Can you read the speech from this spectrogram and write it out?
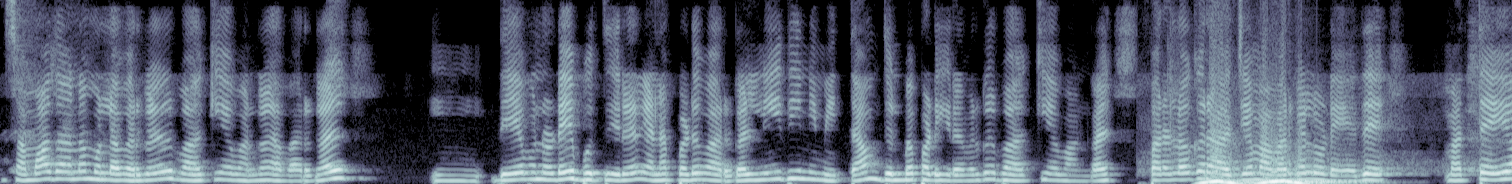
சமாதானம் உள்ளவர்கள் பாக்கியவான்கள் அவர்கள் தேவனுடைய புத்திரர் எனப்படுவார்கள். நீதி நிமித்தம் துன்பப்படுகிறவர்கள் பாக்கியவான்கள். பரலோக ராஜ்யம் அவர்களுடையது. மத்தையோ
